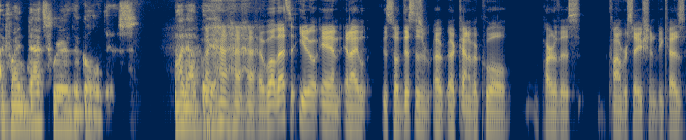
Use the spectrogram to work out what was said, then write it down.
I find that's where the gold is, not out there. well, that's you know, and and I so this is a, a, kind of a cool part of this conversation because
